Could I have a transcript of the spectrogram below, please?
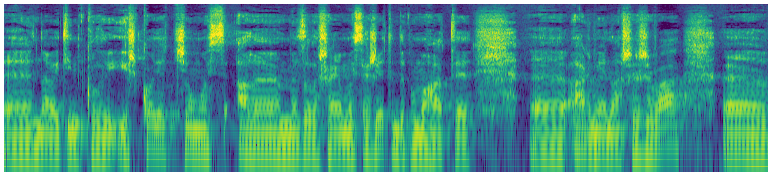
е, навіть інколи і шкодять чомусь, але ми залишаємося жити, допомагати. Е, армія наша жива. Е,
